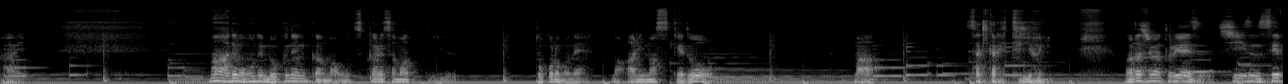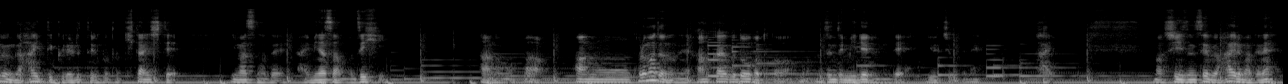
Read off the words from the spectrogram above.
はい。まあでも本当に6年間、まあお疲れ様っていうところもね、まあありますけど、まあ、さっきから言ってるように、私はとりあえずシーズン7が入ってくれるということを期待していますので、はい、皆さんもぜひ、あの、まあ、あのこれまでのね、アーカイブ動画とかは全然見れるんで、YouTube でね。はい。まあ、シーズン7入るまでね、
